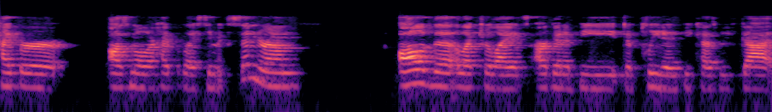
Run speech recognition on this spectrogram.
hyperosmolar hypoglycemic syndrome, all of the electrolytes are going to be depleted because we've got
